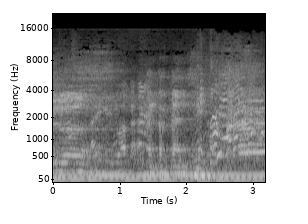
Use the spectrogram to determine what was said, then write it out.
judul antarkan.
